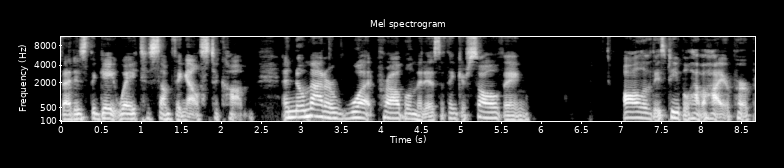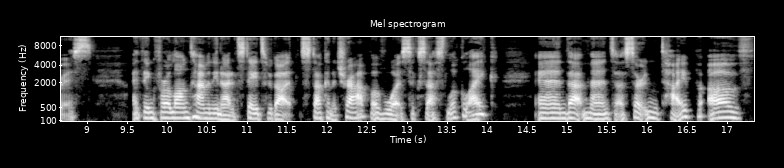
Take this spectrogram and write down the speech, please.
that is the gateway to something else to come. And no matter what problem it is, I think you're solving, all of these people have a higher purpose. I think for a long time in the United States, we got stuck in a trap of what success looked like and that meant a certain type of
